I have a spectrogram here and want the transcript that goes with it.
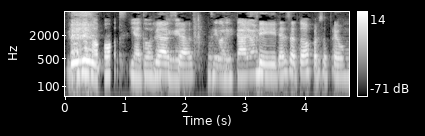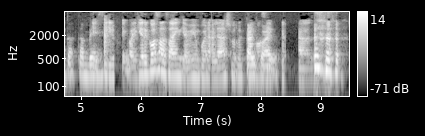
Gracias a vos y a todos los que se conectaron. Sí, gracias a todos por sus preguntas también. Cualquier cosa saben que a mí me pueden hablar, yo respondo siempre.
